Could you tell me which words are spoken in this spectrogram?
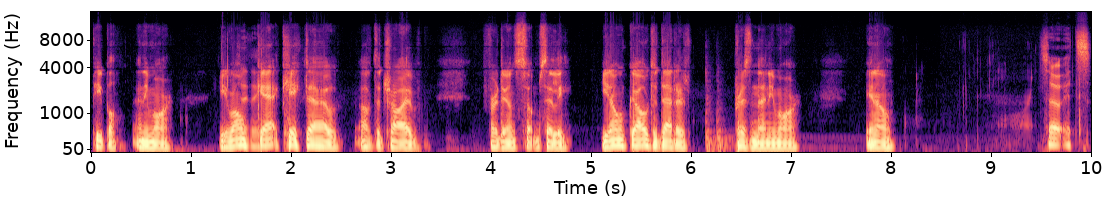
people anymore. You won't get kicked out of the tribe for doing something silly. You don't go to debtor's prison anymore. You know, So it's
